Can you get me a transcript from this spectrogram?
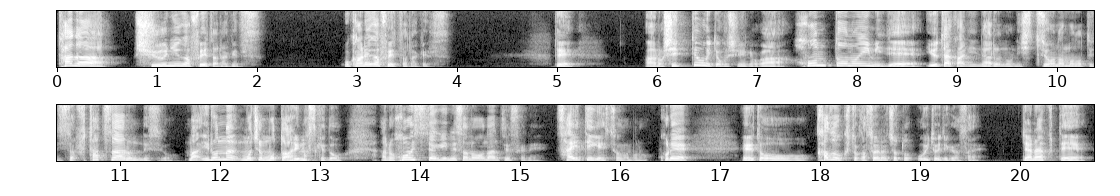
ただ、収入が増えただけです。お金が増えただけです。で、あの、知っておいてほしいのが、本当の意味で豊かになるのに必要なものって実は2つあるんですよ。まあ、いろんな、もちろんもっとありますけど、あの、本質的にその、なんていうんですかね、最低限必要なもの。これ、えっ、ー、と、家族とかそういうのはちょっと置いといてください。じゃなくて、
